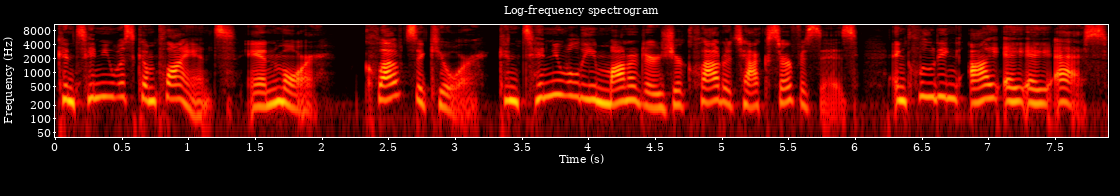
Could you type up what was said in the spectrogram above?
continuous compliance, and more. Cloud Secure continually monitors your cloud attack surfaces, including IaaS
